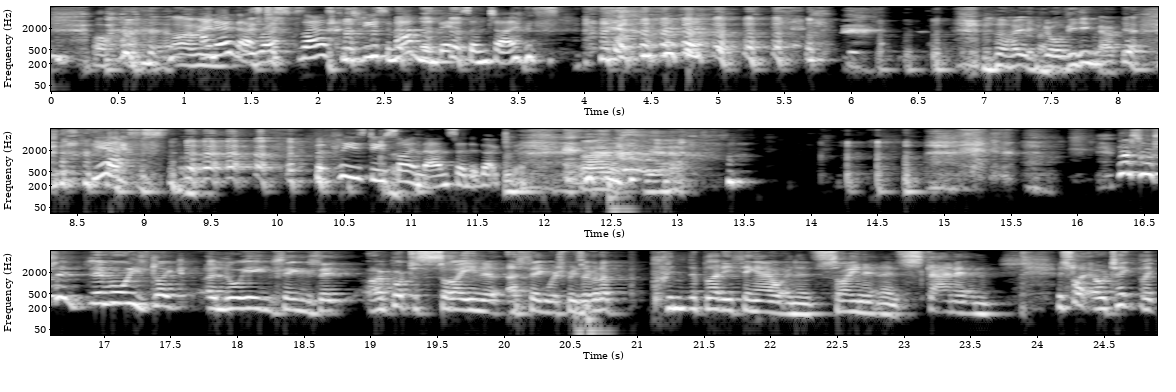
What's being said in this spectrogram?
yeah. I, mean, I know that, it's Russ, because I ask you to do some admin bits sometimes. I ignore the email. Yeah. Yes. but please do sign that and send it back to me. Uh, yeah. That's what I said. They're always like annoying things that I've got to sign a, a thing, which means I've got to print the bloody thing out and then sign it and then scan it. And it's like, it would take like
